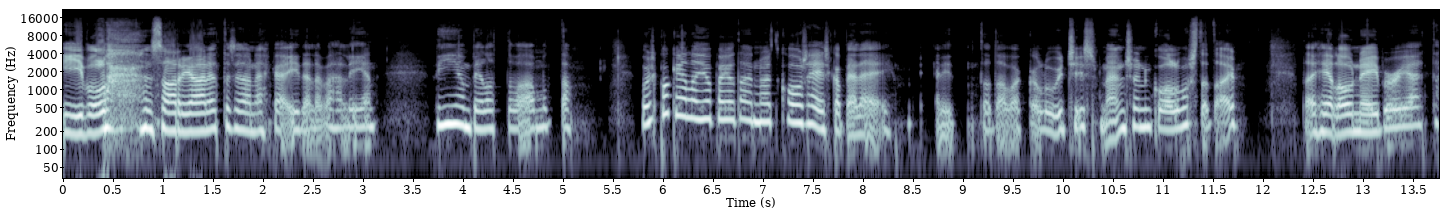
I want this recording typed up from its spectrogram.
Evil-sarjaan, että se on ehkä itselle vähän liian liian pelottavaa, mutta voisi kokeilla jopa jotain noita K7-pelejä. Eli tota, vaikka Luigi's Mansion kolmosta tai, tai Hello Neighboria. Että,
